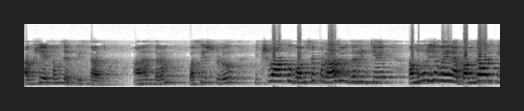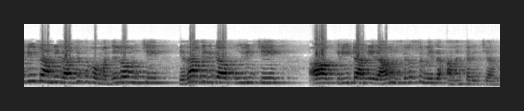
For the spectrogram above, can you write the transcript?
అభిషేకం జరిపిస్తారు. అనంతరం వశిష్ఠుడు ఇక్ష్వాకు వంశపు రాజులు ధరించే అమూల్యమైన బంగారు కిరీటాన్ని రాజ్యసభ మధ్యలో ఉంచి యథావిధిగా పూజించి ఆ కిరీటాన్ని రాముని శిరస్సు మీద అలంకరించారు.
